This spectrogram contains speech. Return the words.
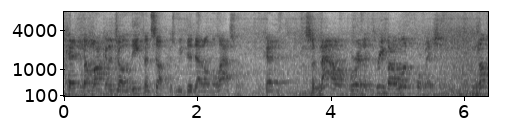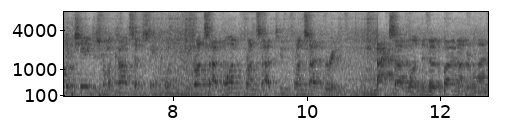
Okay. And I'm not going to draw the defense up because we did that on the last one. Okay? So now we're in a three by one formation. Nothing changes from a concept standpoint. Front side one, front side two, front side three. Backside one denoted by an underline,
